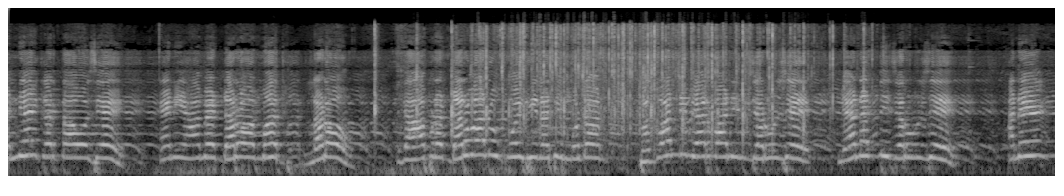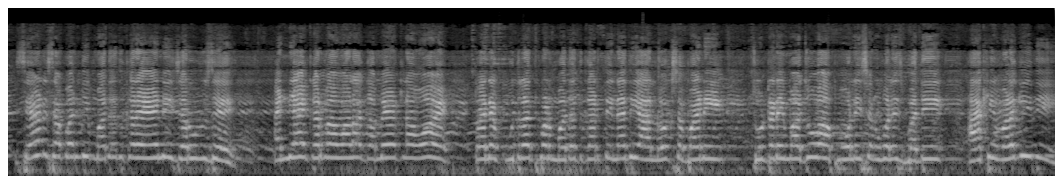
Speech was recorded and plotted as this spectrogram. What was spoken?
અન્યાય કરતાઓ છે, એની સામે ડરો મત, લડો. એટલે આપણે ડરવાનું કોઈથી નથી. મોટો ભગવાનની મહેરબાનીની જરૂર છે, મહેનતની જરૂર છે. અને શેણ સંબંધી મદદ કરે એની જરૂર છે. અન્યાય કરવા વાળા ગમે એટલા હોય, તો એને કુદરત પણ મદદ કરતી નથી. આ લોકસભાની ચૂંટણીમાં જુઓ પોલીસ પોલીસ બધી આખી વળગી હતી.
